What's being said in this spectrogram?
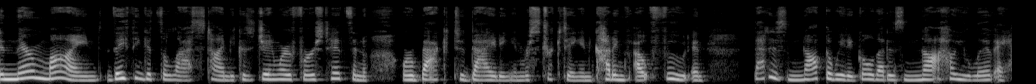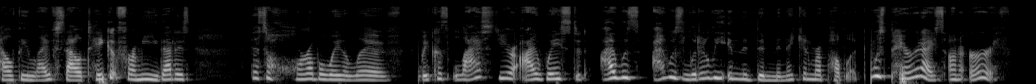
in their mind, they think it's the last time because January 1st hits and we're back to dieting and restricting and cutting out food. And that is not the way to go. That is not how you live a healthy lifestyle. Take it from me. That is that's a horrible way to live because last year I wasted I was I was literally in the Dominican Republic. It was paradise on earth.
